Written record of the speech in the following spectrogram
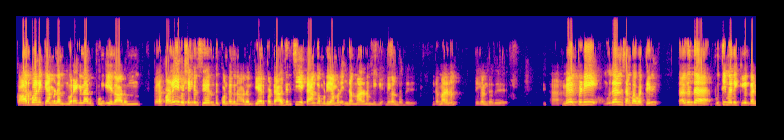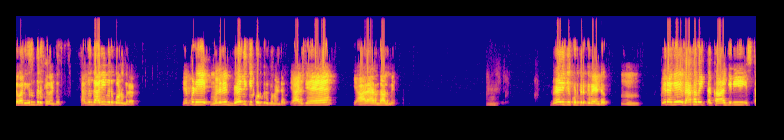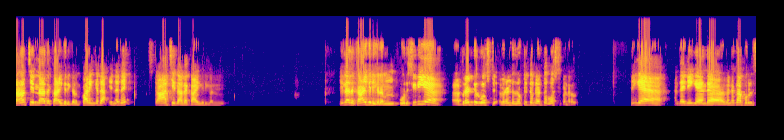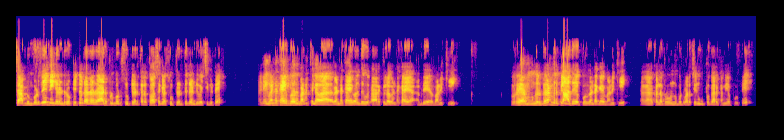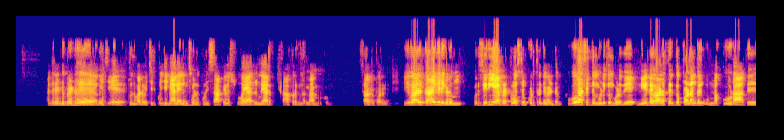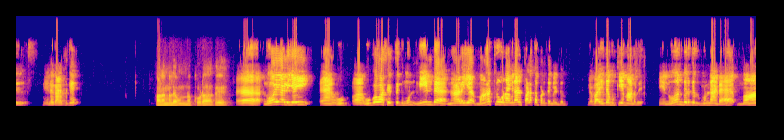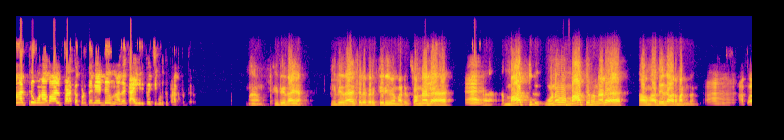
கார்பானிக் அமிலம் நுரைகளாக பொங்கியதாலும் பிற பழைய விஷயங்கள் சேர்ந்து கொண்டதனாலும் ஏற்பட்ட அதிர்ச்சியை தாங்க முடியாமல் இந்த மரணம் நிகழ்ந்தது. இந்த மரணம் நிகழ்ந்தது. அஹ், மேற்படி முதல் சம்பவத்தில் தகுந்த புத்திமதி கீழ்கண்டவர் இருந்திருக்க வேண்டும். தகுந்த அறிவு இருக்கணுங்கிறார். எப்படி? முதலில் வேதிக்கு கொடுத்திருக்க வேண்டும். யாருக்கு? யாரா இருந்தாலுமே. வேதிக்கு கொடுத்திருக்க வேண்டும். ம். பிறகு வேக வைத்த காய்கறி ஸ்டார்ச் இல்லாத காய்கறிகளும். பாருங்க இங்கதான். என்னது? ஸ்டார்ச் இல்லாத காய்கறிகள். இல்லாத காய்கறிகளும் ஒரு சிறிய பிரெட் ரோஸ்ட் ரெண்டு ரொட்டி துண்டு எடுத்து ரோஸ்ட் பண்ணுறது நீங்கள் அந்த நீங்கள் அந்த வெண்டைக்காய் பொருள் சாப்பிடும் பொழுது நீங்கள் ரெண்டு ரொட்டி துண்டு அடுப்பில் போட்டு சுட்டு எடுத்துற தோசைகளை சுட்டு எடுத்து ரெண்டு வச்சுக்கிட்டு அன்றைக்கி வெண்டைக்காய் இப்போ வணக்கில் வெண்டைக்காய் வந்து ஒரு அரை கிலோ வெண்டைக்காயை அப்படியே வணக்கி ஒரு இர- முந்நூறு கிராம் இருக்கலாம் அதே இப்போ வெண்டைக்காய் வணக்கி அஹ், வந்து போட்டு வடச்சிட்டு உப்பு காரம் கம்மியாக போட்டு அந்த ரெண்டு பிரெட் வச்சு துணிவாடை வச்சுட்டு கொஞ்சம் மேலே எலுமிச்சு வந்து புளிச்சு சாப்பிட்டீங்கன்னா சுவை அருமையாக இருக்கும். சாப்பிட்றதுக்கு நல்லா இருக்கும். சாப்பிட்டு பாருங்கள் இவ்வாறு காய்கறிகளும் ஒரு சிறிய பிரெட் ரோஸ்டும் கொடுத்திருக்க வேண்டும். உபவாசத்தை முடிக்கும் பொழுது நீண்ட காலத்திற்கு பழங்கள் உண்ணக்கூடாது. நீண்ட காலத்துக்கு? பழங்களை உண்ணக்கூடாது. நோயாளியை உபவாசத்துக்கு முன் நீண்ட நாளைய மாற்று உணவினால் பழக்கப்படுத்த வேண்டும். பாரு, இது முக்கியமானது. நீ நோன்பு இருக்கிறதுக்கு முன்னாட மாற்று உணவால் பழக்கப்படுத்த வேண்டும். அதை காய்கறி பயிற்சி கொடுத்து பழக்கப்படுத்துறது. இதுதான் இதுதான் சில பேருக்கு தெரியவே மாட்டேங்குது. சொன்னால மாற்று உணவை மாத்தணும்னால அவங்க அதே தான் வரமாட்டேங்கிறாங்க ஆஹ், அப்ப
